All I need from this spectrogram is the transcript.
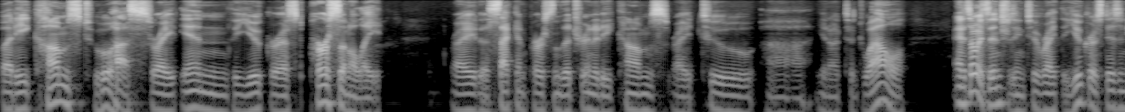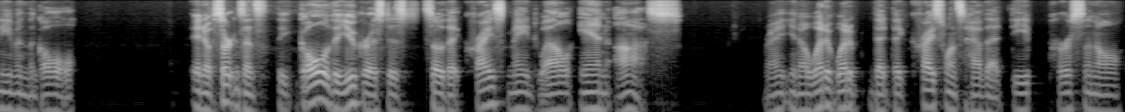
but he comes to us right in the Eucharist personally, right? The second person of the Trinity comes right to uh, you know to dwell, and it's always interesting too, right? The Eucharist isn't even the goal. In a certain sense, the goal of the Eucharist is so that Christ may dwell in us, right? You know what? What that that Christ wants to have that deep personal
